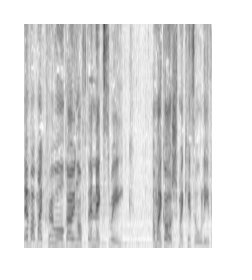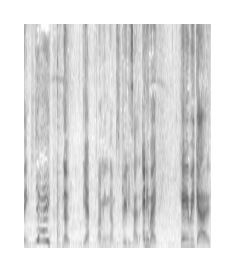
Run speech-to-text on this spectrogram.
No, but my crew are all going off there next week. Oh my gosh, my kids are all leaving. Yay! No, yeah, I mean I'm really sad. Anyway, here we go.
